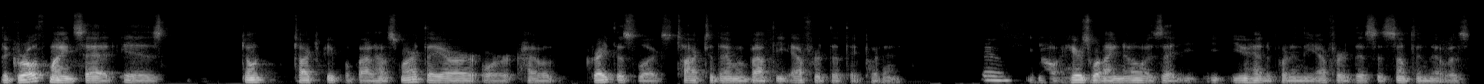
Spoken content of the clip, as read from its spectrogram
The growth mindset is don't talk to people about how smart they are or how great this looks. Talk to them about the effort that they put in. Mm. You know, here's what I know is that y- you had to put in the effort. This is something that was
